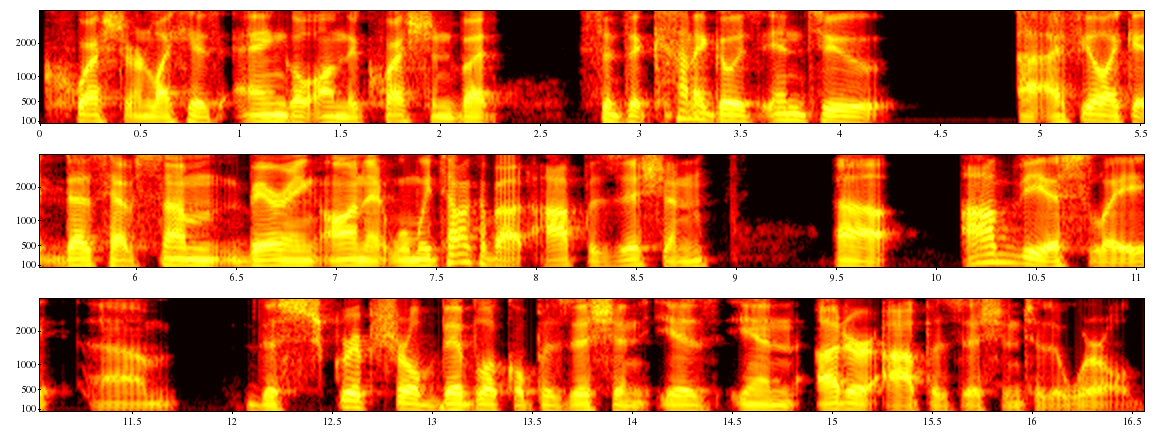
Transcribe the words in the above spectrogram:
question, like his angle on the question, but since it kind of goes into, I feel like it does have some bearing on it. When we talk about opposition, uh, obviously, um, the scriptural biblical position is in utter opposition to the world.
